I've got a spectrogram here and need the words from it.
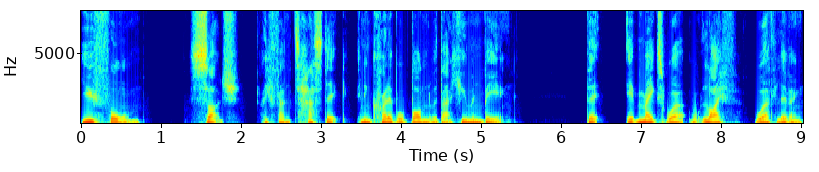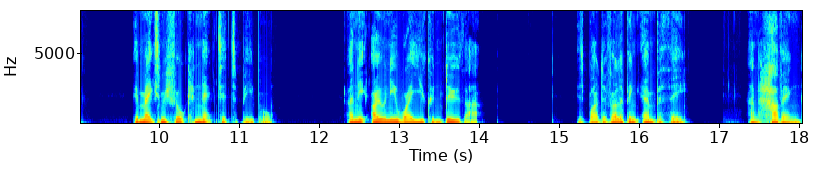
you form such a fantastic and incredible bond with that human being that it makes life worth living. It makes me feel connected to people. And the only way you can do that is by developing empathy and having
